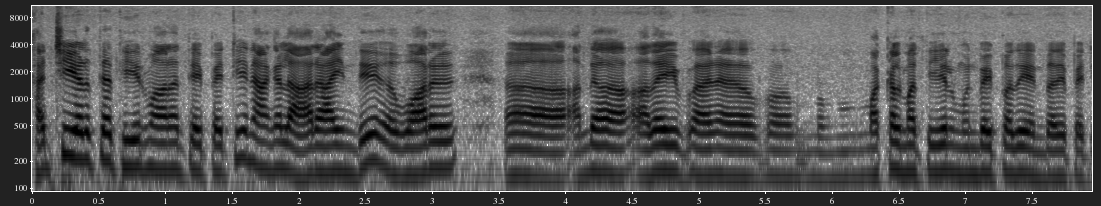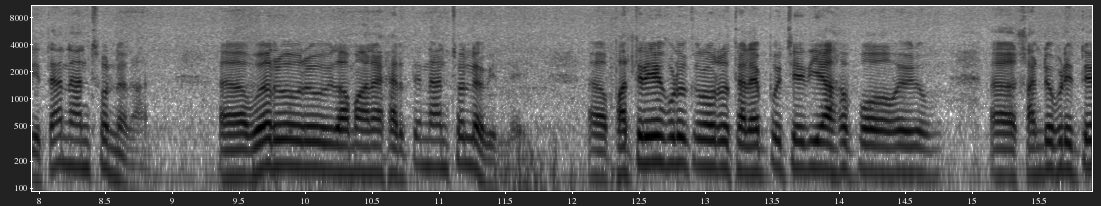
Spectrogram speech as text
கட்சி எடுத்த தீர்மானத்தை பற்றி நாங்கள் ஆராய்ந்து எவ்வாறு அந்த அதை மக்கள் மத்தியில் முன்வைப்பது என்பதை பற்றி தான் நான் சொன்னேன். வேறு ஒரு விதமான கருத்து நான் சொல்லவில்லை. பத்திரிகை கொடுக்குற ஒரு தலைப்பு செய்தியாக போ கண்டுபிடித்து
